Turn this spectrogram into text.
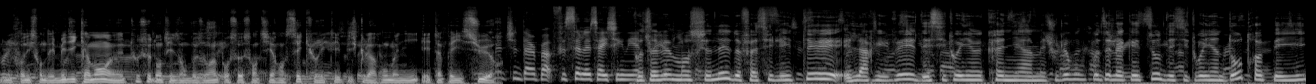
nous fournissons des médicaments, euh, tout ce dont ils ont besoin pour se sentir en sécurité, puisque la Roumanie est un pays sûr. Vous avez mentionné de faciliter l'arrivée des citoyens ukrainiens, mais je voulais vous poser la question des citoyens d'autres pays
